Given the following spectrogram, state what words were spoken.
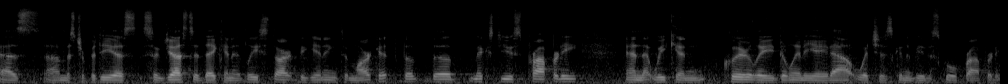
as uh, Mr. Padilla suggested, they can at least start beginning to market the, the mixed-use property, and that we can clearly delineate out which is going to be the school property.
